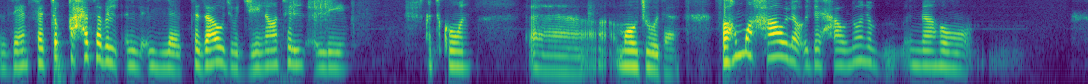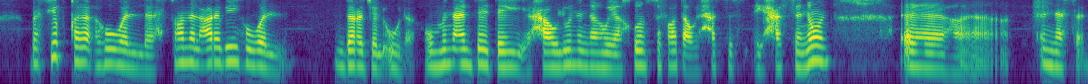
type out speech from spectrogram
زين فتبقى حسب ال- ال- التزاوج والجينات ال- اللي تكون آه، موجودة. فهم حاولوا يحاولون إنه بس يبقى هو الحصان العربي هو الدرجة الأولى. ومن عنده يحاولون إنه ياخذون صفات أو يحسس يحسنون آه، النسل.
